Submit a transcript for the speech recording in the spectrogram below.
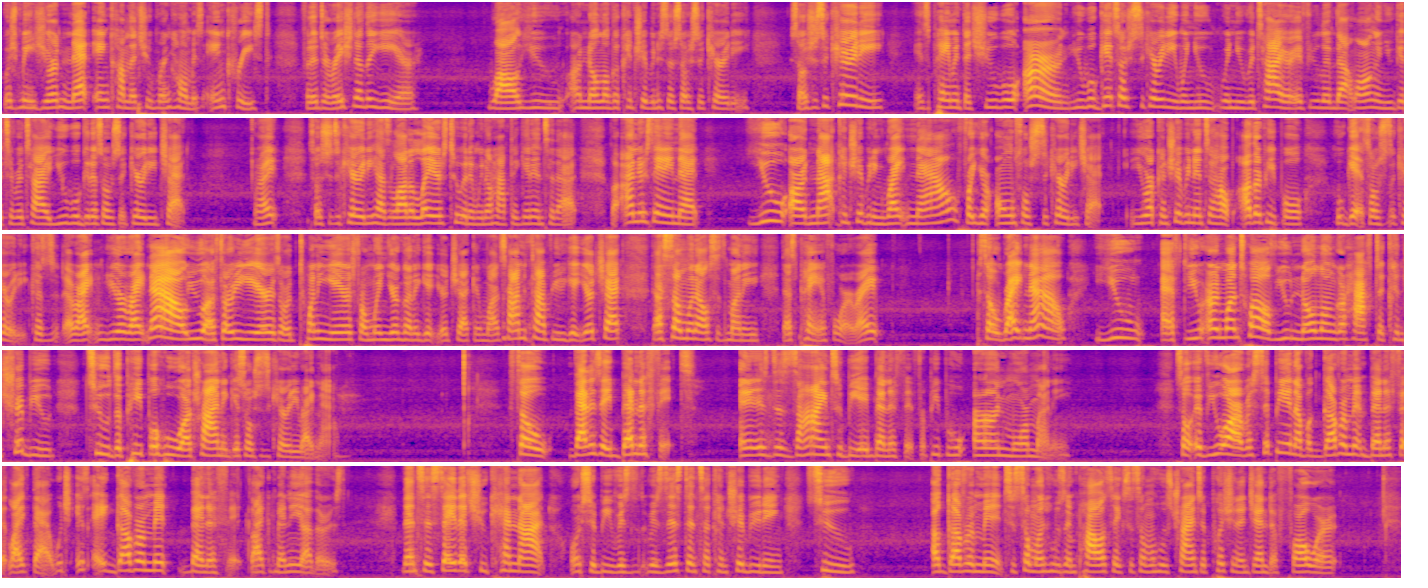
which means your net income that you bring home is increased for the duration of the year while you are no longer contributing to Social Security. Social Security is a payment that you will earn. You will get Social Security when you when you retire. If you live that long and you get to retire, you will get a Social Security check right? Social Security has a lot of layers to it, and we don't have to get into that. But understanding that you are not contributing right now for your own Social Security check. You are contributing to help other people who get Social Security because right you're right now you are 30 years or 20 years from when you're going to get your check, and by the time it's time for you to get your check, that's someone else's money that's paying for it, right? So right now, you after you earn 112, you no longer have to contribute to the people who are trying to get Social Security right now. So that is a benefit, and it is designed to be a benefit for people who earn more money. So if you are a recipient of a government benefit like that, which is a government benefit like many others, then to say that you cannot or to be res- resistant to contributing to a government, to someone who's in politics, to someone who's trying to push an agenda forward,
